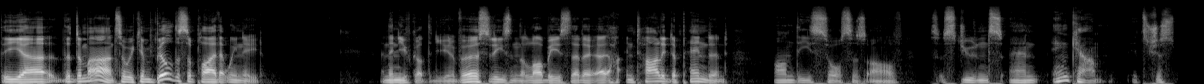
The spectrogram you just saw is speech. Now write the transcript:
the uh, the demand. So we can build the supply that we need. And then you've got the universities and the lobbies that are uh, entirely dependent on these sources of students and income. It's just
